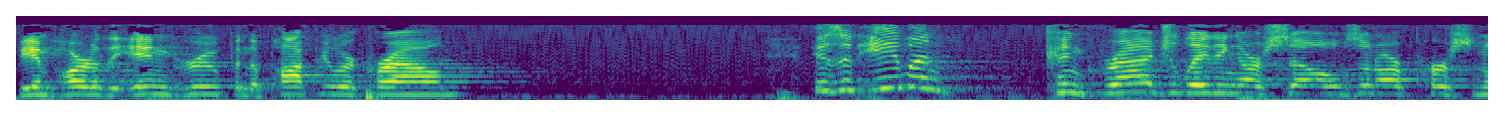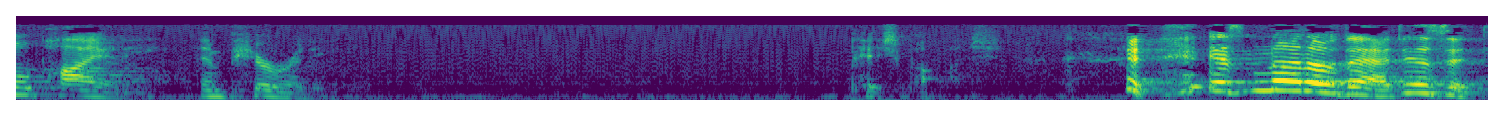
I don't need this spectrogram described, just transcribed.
being part of the in group and the popular crowd? Is it even congratulating ourselves on our personal piety and purity? Pish posh. it's none of that, is it?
